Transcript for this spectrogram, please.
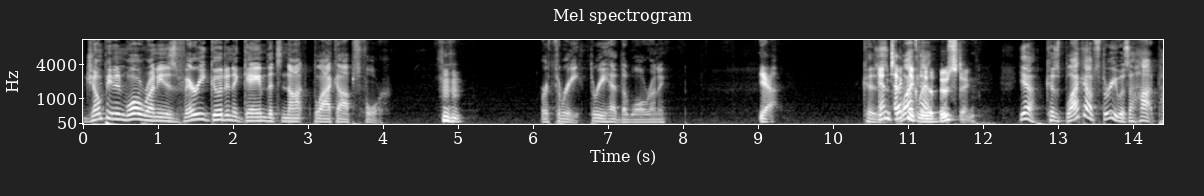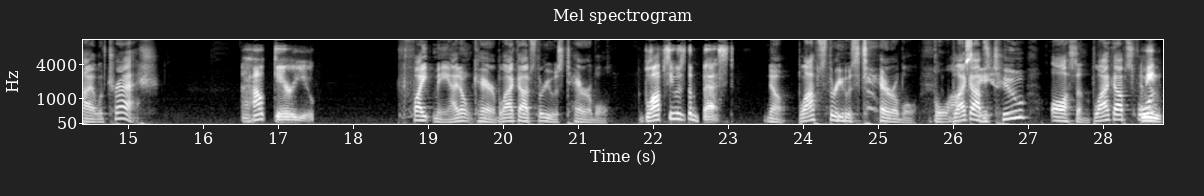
jumping and wall running is very good in a game that's not Black Ops 4 or 3. 3 had the wall running. yeah, Cuz and technically the boosting. Yeah, cuz Black Ops 3 was a hot pile of trash. How dare you? Fight me, I don't care. Black Ops 3 was terrible. Blopsy was the best. No, Blops 3 was terrible. Black Ops 2, awesome. Black Ops 4, mean-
